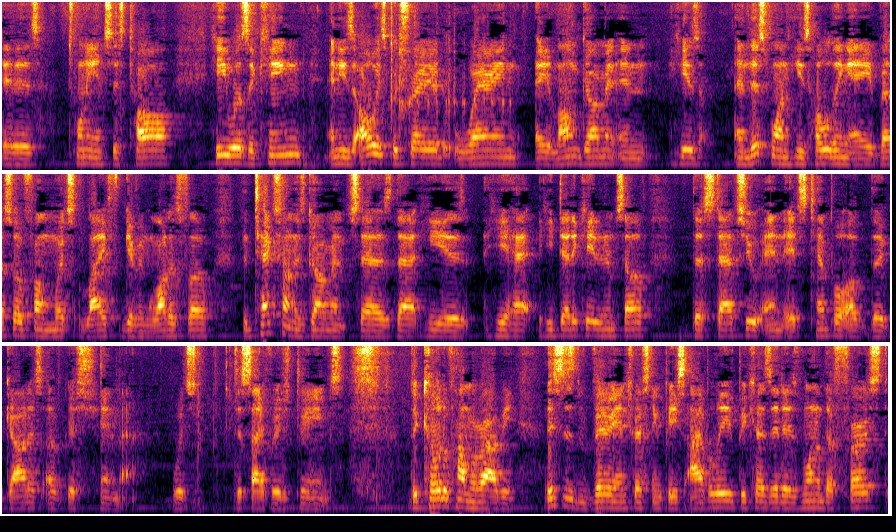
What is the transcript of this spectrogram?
it is 20 inches tall. He was a king, and he's always portrayed wearing a long garment, and he and this one, he's holding a vessel from which life-giving waters flow. The text on his garment says that he is he had he dedicated himself the statue and its temple of the goddess of Geshima, which deciphers dreams. The Code of Hammurabi. This is a very interesting piece, I believe, because it is one of the first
